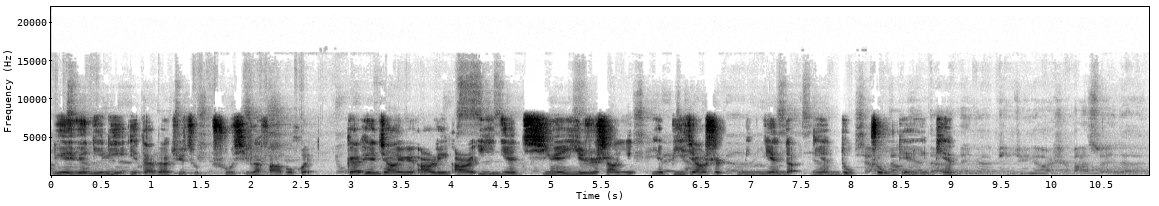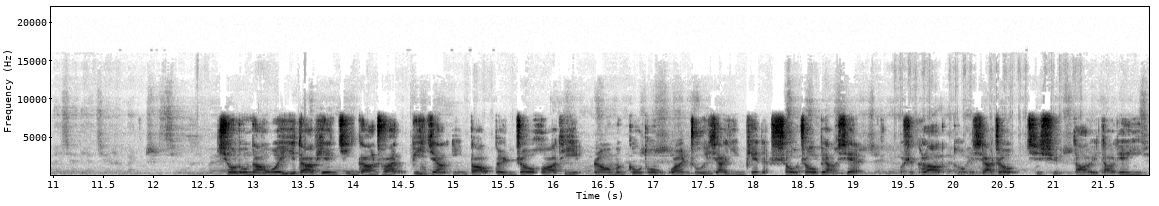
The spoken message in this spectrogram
女演员倪妮也代表剧组出席了发布会。该片将于二零二一年七月一日上映，也必将是明年的年度重点影片。秋冬档唯一大片《金刚川》必将引爆本周话题，让我们共同关注一下影片的首周表现。我是 Cloud，我们下周继续道一道电影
